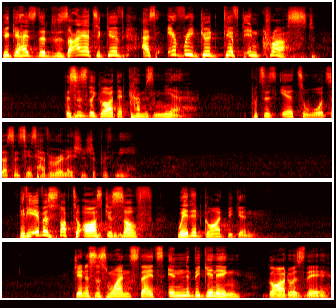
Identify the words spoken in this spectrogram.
who has the desire to give us every good gift in Christ. This is the God that comes near, puts his ear towards us, and says, Have a relationship with me. Have you ever stopped to ask yourself, Where did God begin? Genesis 1 states, In the beginning, God was there.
